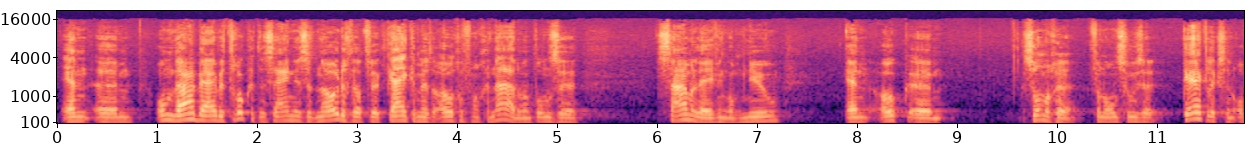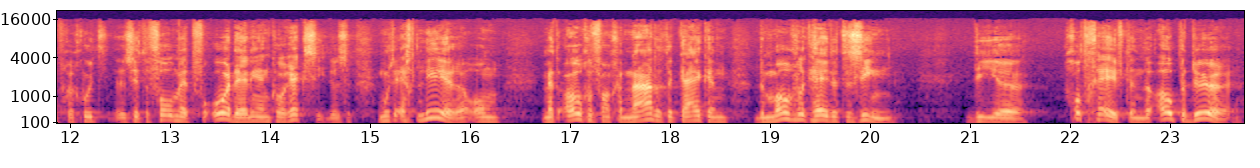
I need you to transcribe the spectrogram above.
En um, om daarbij betrokken te zijn is het nodig dat we kijken met ogen van genade. Want onze samenleving opnieuw en ook um, Sommigen van ons, hoe ze kerkelijk zijn opgegroeid, zitten vol met veroordeling en correctie. Dus we moeten echt leren om met ogen van genade te kijken, de mogelijkheden te zien die uh, God geeft en de open deuren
